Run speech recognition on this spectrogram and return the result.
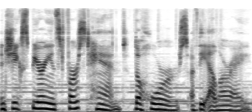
and she experienced firsthand the horrors of the LRA.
